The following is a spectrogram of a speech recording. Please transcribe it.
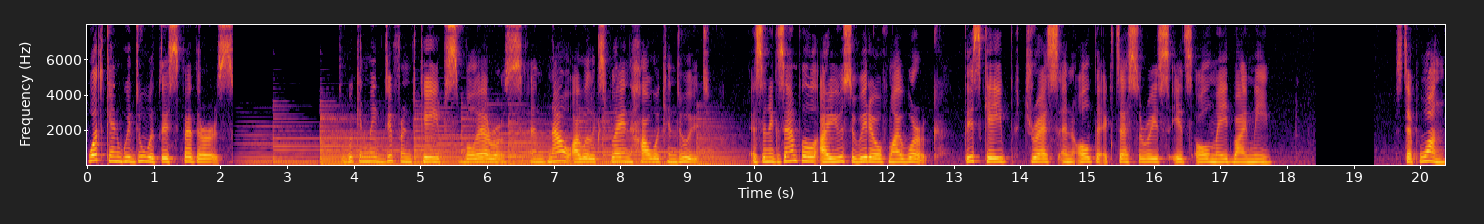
What can we do with these feathers? We can make different capes, boleros, and now I will explain how we can do it. As an example, I use a video of my work. This cape, dress and all the accessories, it's all made by me. Step 1.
